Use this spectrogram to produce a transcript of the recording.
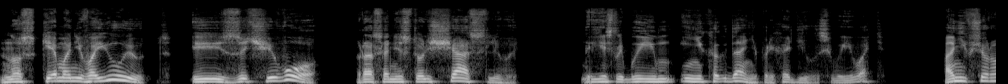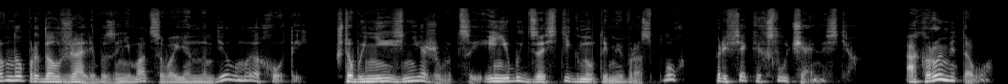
Но с кем они воюют и из-за чего, раз они столь счастливы? Да если бы им и никогда не приходилось воевать, они все равно продолжали бы заниматься военным делом и охотой, чтобы не изнеживаться и не быть застигнутыми врасплох при всяких случайностях. А кроме того,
